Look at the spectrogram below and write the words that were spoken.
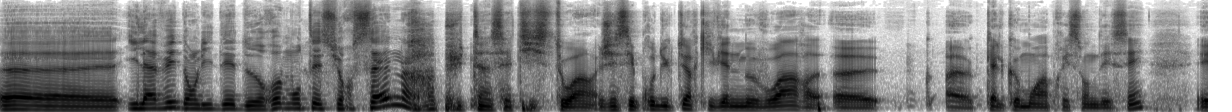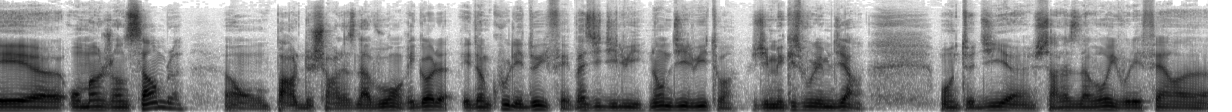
Euh, il avait dans l'idée de remonter sur scène. Ah putain, cette histoire. J'ai ces producteurs qui viennent me voir euh, euh, quelques mois après son décès et on mange ensemble. On parle de Charles Aznavour, on rigole. Et d'un coup, les deux, il fait Vas-y, dis-lui. Non, dis-lui, toi. Je dis Mais qu'est-ce que vous voulez me dire? On te dit euh, Charles Aznavour, il voulait faire euh,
